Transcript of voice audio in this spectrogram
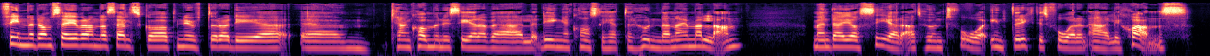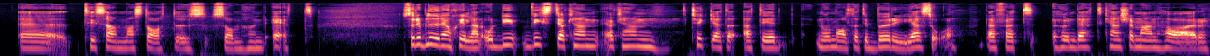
finner de sig i varandras sällskap, njuter av det, eh, kan kommunicera väl. Det är inga konstigheter hundarna emellan. Men där jag ser att hund två inte riktigt får en ärlig chans eh, till samma status som hund 1. Så det blir en skillnad och det, visst, jag kan, jag kan tycka att, att det är normalt att det börjar så. Därför att hund 1 kanske man har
